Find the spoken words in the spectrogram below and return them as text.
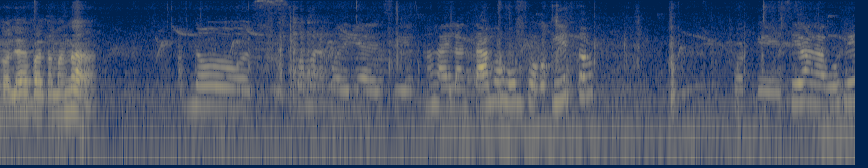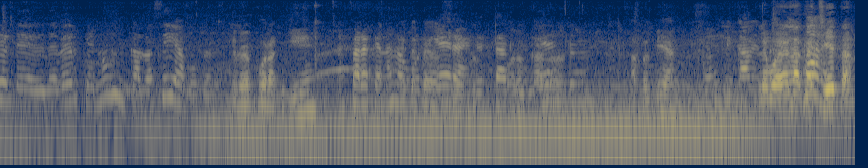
No le hace falta más nada. nos, ¿cómo le podría decir? Nos adelantamos un poquito porque se iban a aburrir de, de ver que nunca lo hacíamos, pero ver por aquí. es para que nos Este aburrieran de estar ¿no? comiendo. Ah, pues bien. Le cabe Le voy a dar la cacheta. Así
